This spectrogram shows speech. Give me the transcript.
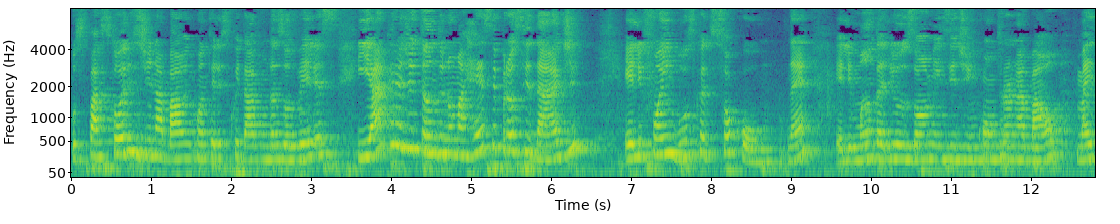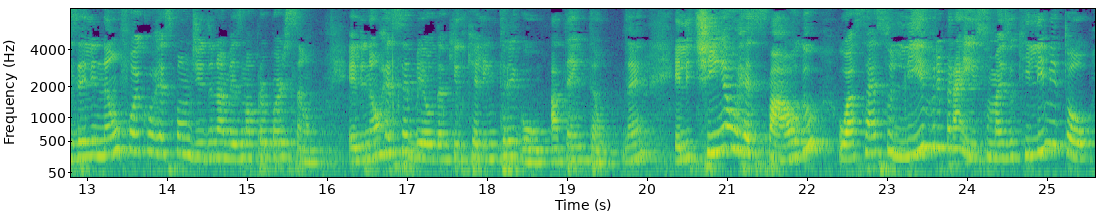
os pastores de Nabal enquanto eles cuidavam das ovelhas e acreditando numa reciprocidade, ele foi em busca de socorro, né? Ele manda ali os homens ir de encontro a Nabal, mas ele não foi correspondido na mesma proporção. Ele não recebeu daquilo que ele entregou até então, né? Ele tinha o respaldo, o acesso livre para isso, mas o que limitou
